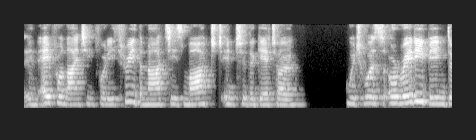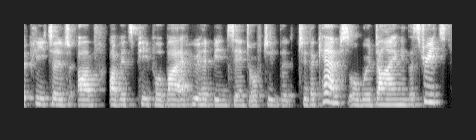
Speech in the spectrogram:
in april 1943 the nazis marched into the ghetto which was already being depleted of, of its people by who had been sent off to the to the camps or were dying in the streets.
